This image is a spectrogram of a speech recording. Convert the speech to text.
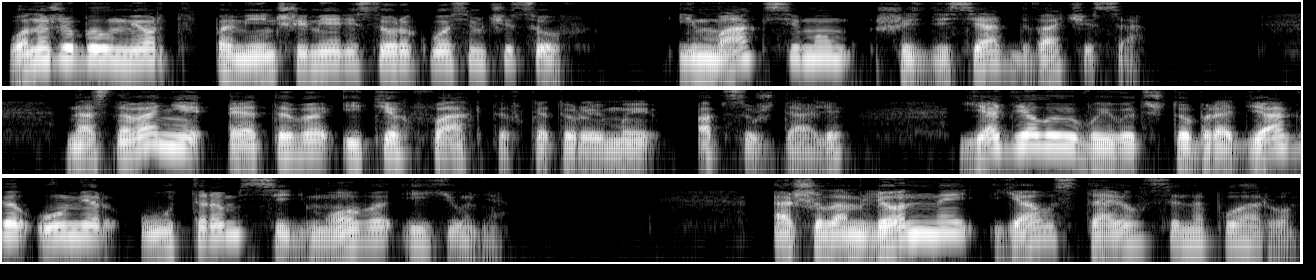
он уже был мертв по меньшей мере 48 часов и максимум 62 часа. На основании этого и тех фактов, которые мы обсуждали, я делаю вывод, что бродяга умер утром 7 июня. Ошеломленный, я уставился на Пуаро.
